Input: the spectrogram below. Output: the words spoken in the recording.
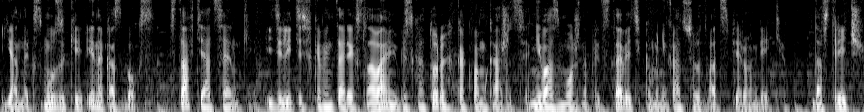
Яндекс Музыки и на Castbox. Ставьте оценки и делитесь в комментариях словами, без которых, как вам кажется, невозможно представить коммуникацию в 21 веке. До встречи!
